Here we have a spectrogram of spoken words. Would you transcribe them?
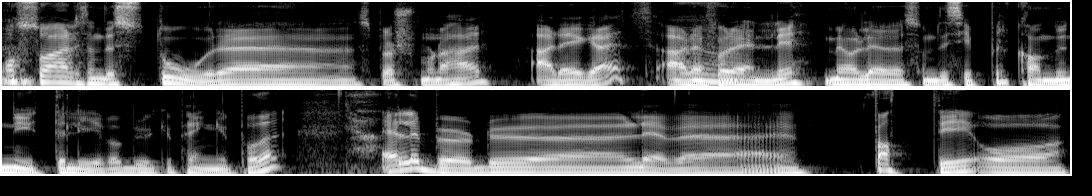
Og så er liksom det store spørsmålet her er det greit? Er det forenlig med å leve som disippel? Kan du nyte livet og bruke penger på det? Eller bør du eh, leve fattig og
